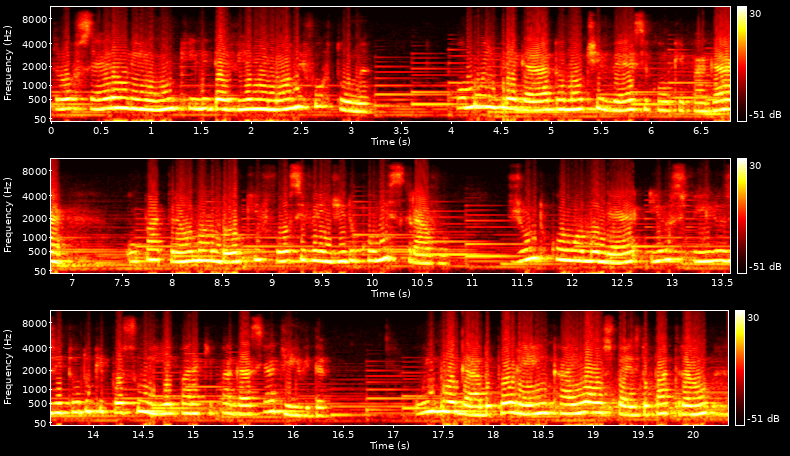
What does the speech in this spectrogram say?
trouxeram-lhe um que lhe devia uma enorme fortuna. Como o empregado não tivesse com o que pagar, o patrão mandou que fosse vendido como escravo, junto com a mulher e os filhos e tudo o que possuía para que pagasse a dívida. O empregado, porém, caiu aos pés do patrão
